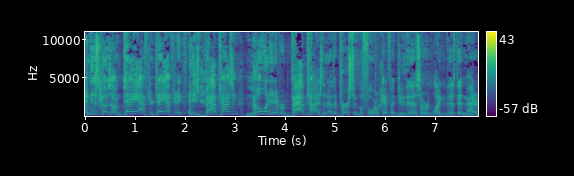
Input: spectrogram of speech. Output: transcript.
and this goes on day after day after day, and he's baptizing. No one had ever baptized another person before, okay? If I do this or like this, doesn't matter,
